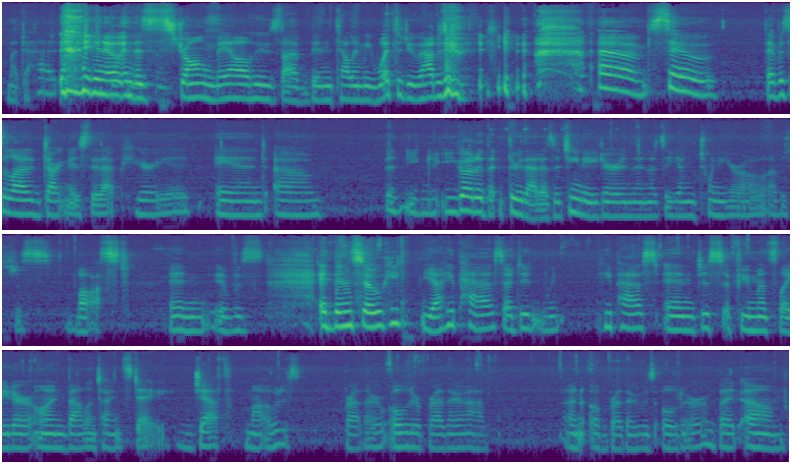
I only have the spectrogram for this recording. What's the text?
my dad? you know, and this strong male who's uh, been telling me what to do, how to do it. you know? um, so there was a lot of darkness through that period, and um, you, you go to the, through that as a teenager and then as a young 20 year old i was just lost. And it was and then so he yeah he passed. I didn't he passed and just a few months later on valentine's day jeff my oldest brother older brother i have an, a brother who was older but um,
